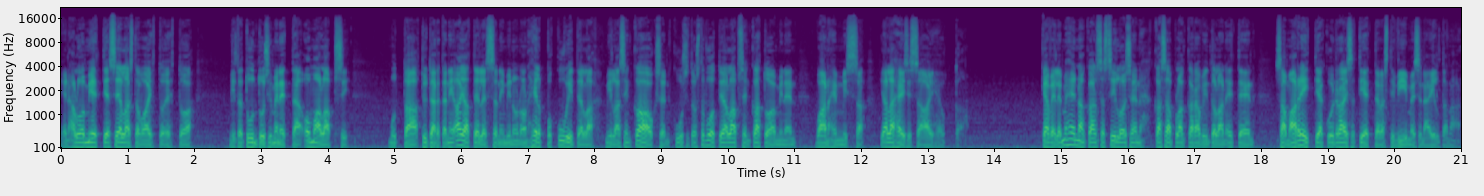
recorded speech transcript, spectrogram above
En halua miettiä sellaista vaihtoehtoa, miltä tuntuisi menettää oma lapsi, mutta tytärtäni ajatellessani minun on helppo kuvitella, millaisen kaauksen 16-vuotiaan lapsen katoaminen vanhemmissa ja läheisissä aiheuttaa. Kävelemme Hennan kanssa silloisen Casablanca-ravintolan eteen samaa reittiä kuin Raisa tiettävästi viimeisenä iltanaan.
